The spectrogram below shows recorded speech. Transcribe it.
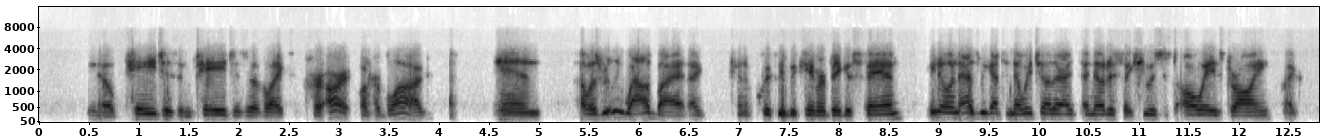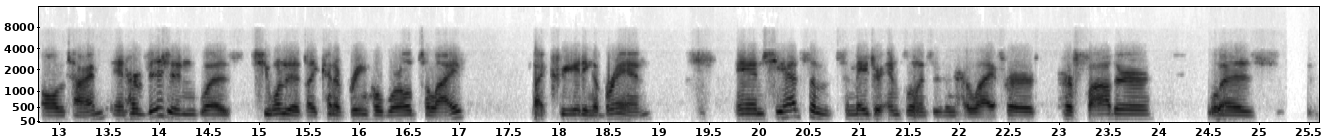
you know pages and pages of like her art on her blog and I was really wowed by it. I kind of quickly became her biggest fan. You know, and as we got to know each other, I, I noticed like she was just always drawing like all the time. And her vision was she wanted to like kind of bring her world to life by creating a brand. And she had some some major influences in her life. Her her father was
